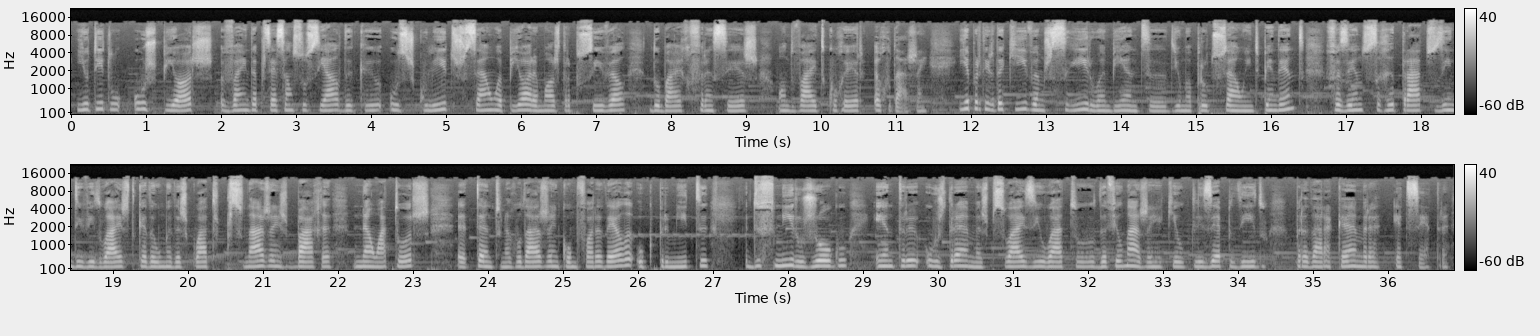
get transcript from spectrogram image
e o título Os Piores vem da percepção social de que os escolhidos são a pior amostra possível do bairro francês onde vai decorrer a rodagem. E a partir daqui vamos seguir o ambiente de uma produção independente, fazendo-se retratos individuais de cada uma das quatro personagens barra não atores, eh, tanto na rodagem como fora dela, o que permite definir o jogo entre os dramas pessoais e o ato da filmagem, aquilo que lhes é pedido para dar à câmara, etc.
